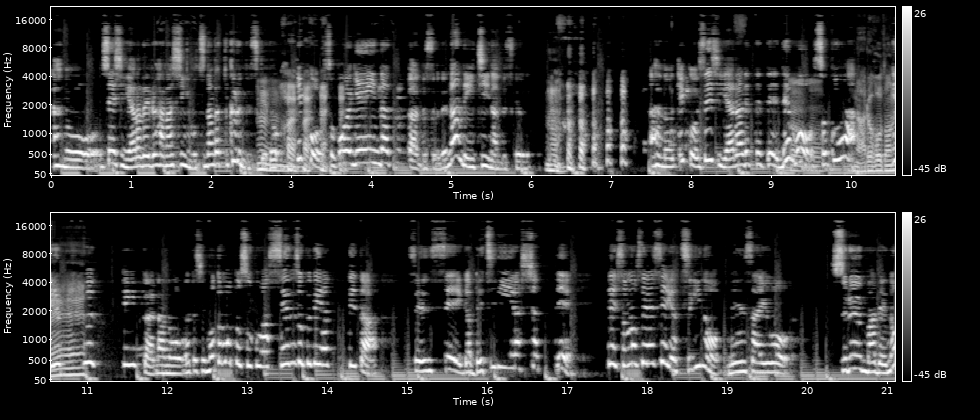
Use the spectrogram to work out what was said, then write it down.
あの、精神やられる話にも繋がってくるんですけど、結構そこが原因だったんですよね。なんで1位なんですけど、うん。あの、結構精神やられてて、でうんも、そこは、なるほどね。っていうか、あの、私もともとそこは専属でやってた先生が別にいらっしゃって、で、その先生が次の連載をするまでの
